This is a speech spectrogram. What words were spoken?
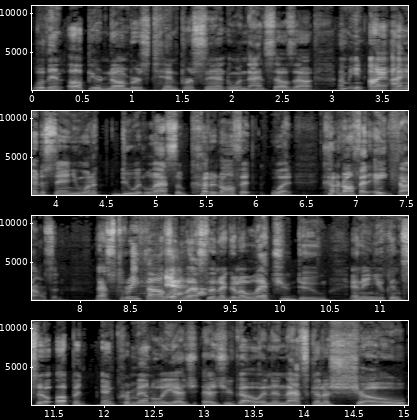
well then up your numbers ten percent. And when that sells out, I mean, I, I understand you want to do it less, so cut it off at what? Cut it off at eight thousand. That's three thousand Yeah. less than they're going to let you do, and then you can still up it incrementally as as you go, and then that's going to show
